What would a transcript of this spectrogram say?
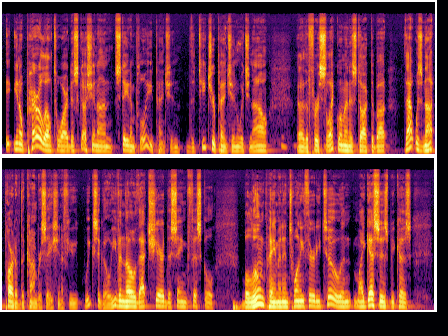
you know parallel to our discussion on state employee pension, the teacher pension, which now uh, the first select woman has talked about that was not part of the conversation a few weeks ago, even though that shared the same fiscal balloon payment in 2032. And my guess is because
